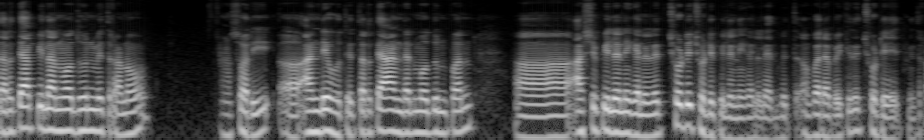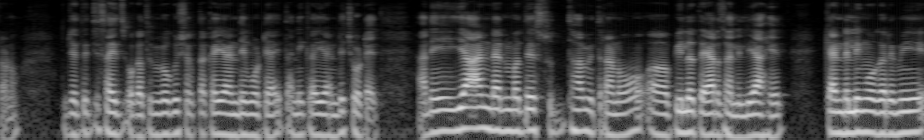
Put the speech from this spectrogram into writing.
तर त्या पिलांमधून मित्रांनो सॉरी अंडे होते. तर त्या अंड्यांमधून पण अशी असे पिलं निघालेले आहेत छोटे छोटे पिलं निघालेले आहेत मित्र बऱ्यापैकी ते छोटे आहेत मित्रांनो. म्हणजे त्याची साईज बघा तुम्ही बघू शकता काही अंडे मोठे आहेत आणि काही अंडे छोटे आहेत. आणि या अंड्यांमध्ये सुद्धा मित्रांनो पिलं तयार झालेली आहेत. कॅन्डलिंग वगैरे मी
